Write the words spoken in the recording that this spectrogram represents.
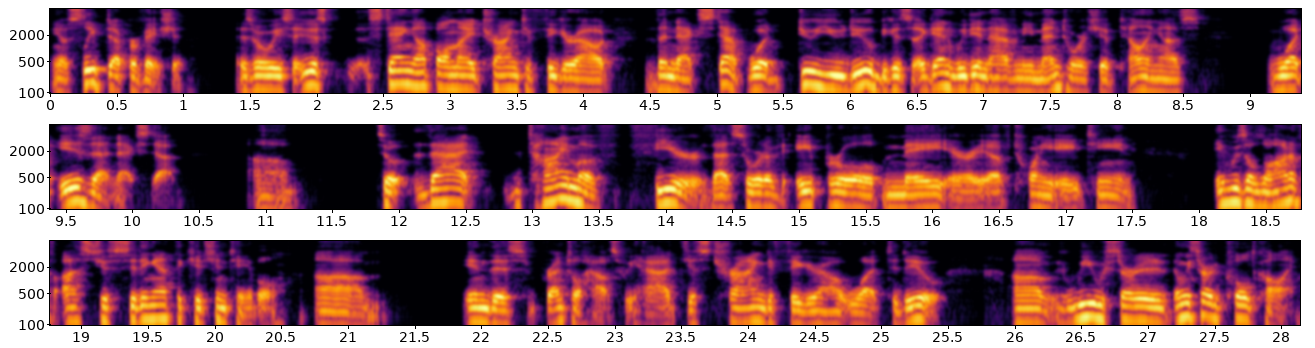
you know, sleep deprivation is what we say. Just staying up all night trying to figure out the next step. What do you do? Because again, we didn't have any mentorship telling us what is that next step. Um, so that time of fear, that sort of April, May area of 2018, it was a lot of us just sitting at the kitchen table, um, in this rental house we had, just trying to figure out what to do. Um, we started and we started cold calling,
